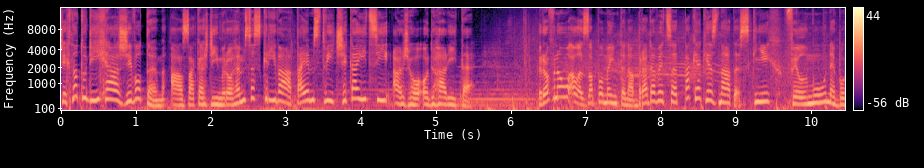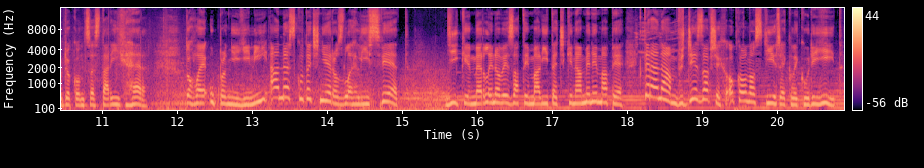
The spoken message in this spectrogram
Všechno tu dýchá životem a za každým rohem se skrývá tajemství čekající, až ho odhalíte. Rovnou ale zapomeňte na bradavice tak, jak je znáte z knih, filmů nebo dokonce starých her. Tohle je úplně jiný a neskutečně rozlehlý svět. Díky Merlinovi za ty malý tečky na minimapě, které nám vždy za všech okolností řekly, kudy jít.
